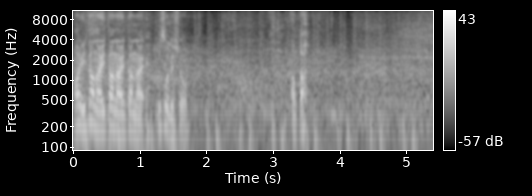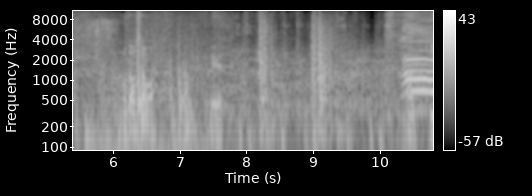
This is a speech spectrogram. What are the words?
あれいたないいたないいたない。嘘でしょ？あった。倒したわえ？ラッキ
